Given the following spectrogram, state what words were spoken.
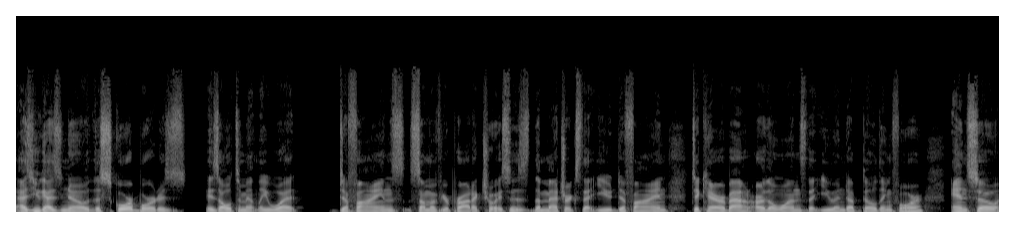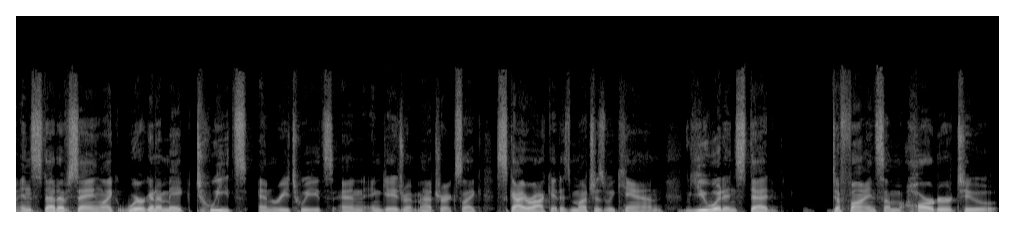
as you guys know, the scoreboard is is ultimately what defines some of your product choices. The metrics that you define to care about are the ones that you end up building for. And so instead of saying, like, we're going to make tweets and retweets and engagement metrics like skyrocket as much as we can, you would instead define some harder to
